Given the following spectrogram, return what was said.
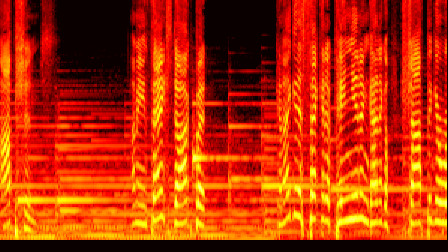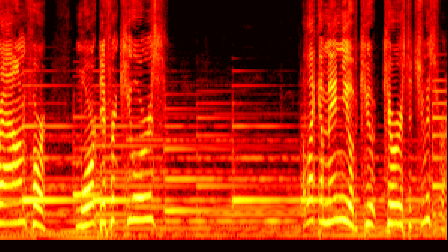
options. I mean, thanks, Doc, but can I get a second opinion and kind of go shopping around for more different cures? I'd like a menu of cures to choose from.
